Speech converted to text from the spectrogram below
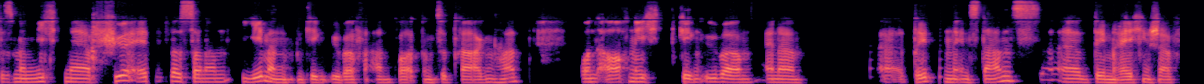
dass man nicht mehr für etwas, sondern jemandem gegenüber Verantwortung zu tragen hat und auch nicht gegenüber einer äh, dritten Instanz äh, dem Rechenschaft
